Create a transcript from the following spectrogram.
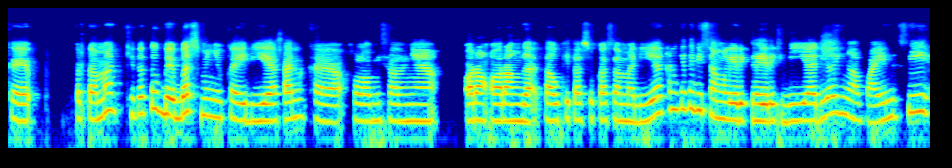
Kayak pertama kita tuh bebas menyukai dia kan. Kayak kalau misalnya orang-orang nggak tahu kita suka sama dia kan kita bisa ngelirik-ngelirik dia. Dia lagi ngapain sih?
